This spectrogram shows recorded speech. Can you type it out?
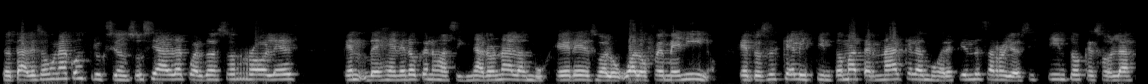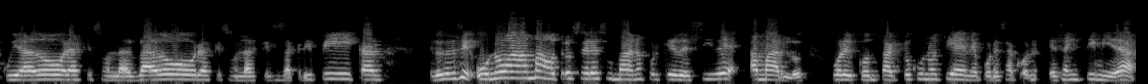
Total, eso es una construcción social de acuerdo a esos roles de género que nos asignaron a las mujeres o a lo, o a lo femenino. Que entonces que el instinto maternal, que las mujeres tienen desarrollado ese instinto, que son las cuidadoras, que son las dadoras, que son las que se sacrifican, entonces, es decir, uno ama a otros seres humanos porque decide amarlos por el contacto que uno tiene, por esa, esa intimidad,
